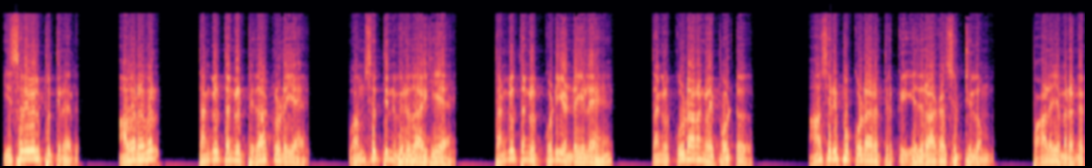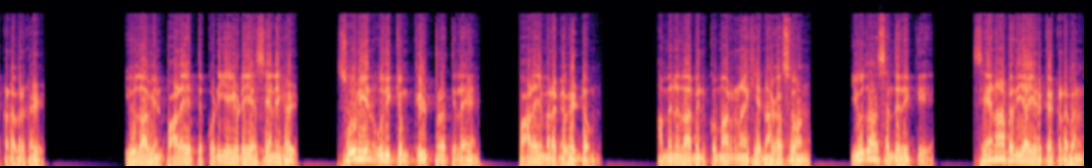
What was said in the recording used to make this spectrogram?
இஸ்ரேல் புத்திரர் அவரவர் தங்கள் தங்கள் பிதாக்களுடைய வம்சத்தின் விருதாகிய தங்கள் தங்கள் கொடி அண்டையிலே தங்கள் கூடாரங்களை போட்டு ஆசரிப்பு கூடாரத்திற்கு எதிராக சுற்றிலும் பாளையமிறங்க கடவர்கள். யூதாவின் பாளையத்து கொடியையுடைய சேனைகள் சூரியன் உதிக்கும் கீழ்ப்புறத்திலே பாளையமிறங்க வேண்டும். அமினதாபின் குமாரனாகிய நகசோன் யூதா சந்ததிக்கு சேனாபதியாய் இருக்க கடவன்.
